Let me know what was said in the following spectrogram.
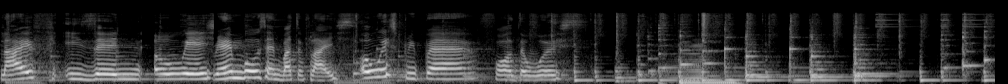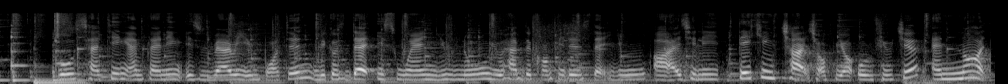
Life isn't always rainbows and butterflies. Always prepare for the worst. Goal setting and planning is very important because that is when you know you have the confidence that you are actually taking charge of your own future and not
